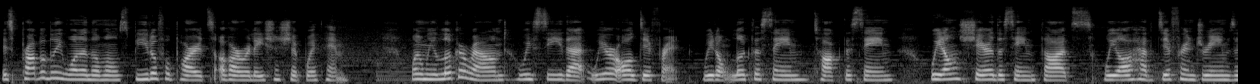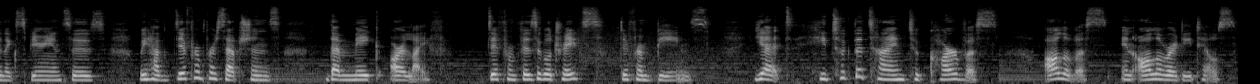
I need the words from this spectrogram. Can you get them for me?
is probably one of the most beautiful parts of our relationship with Him. When we look around, we see that we are all different. We don't look the same, talk the same. We don't share the same thoughts. We all have different dreams and experiences. We have different perceptions that make our life. Different physical traits, different beings. Yet, He took the time to carve us, all of us, in all of our details.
